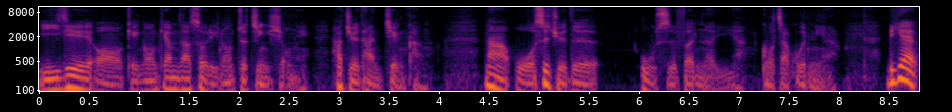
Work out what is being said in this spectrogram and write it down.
一切哦健康检查受理拢就正常的，他觉得他很健康。那我是觉得五十分而已啊，过十分啊。你爱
